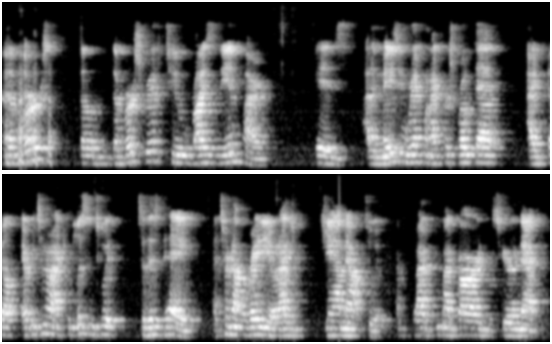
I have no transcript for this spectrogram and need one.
the verse, the, the verse riff to Rise of the Empire is an amazing riff. When I first wrote that, I felt every time I could listen to it to this day, I turned on the radio and I jam out to it. I drive through my car and just hearing that.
